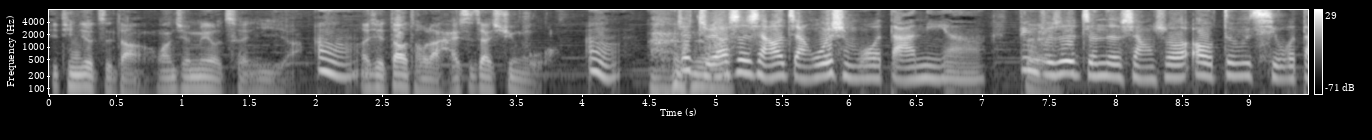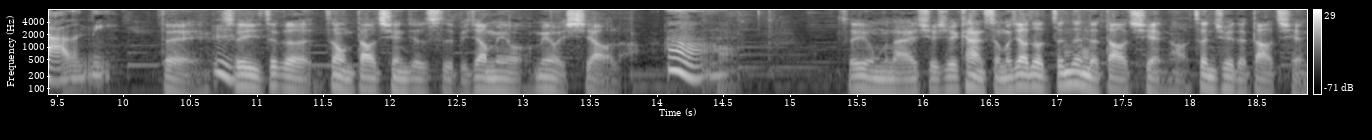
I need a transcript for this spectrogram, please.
一听就知道完全没有诚意啊。嗯，而且到头来还是在训我。嗯，就主要是想要讲为什么我打你啊，并不是真的想说哦，对不起，我打了你。对，所以这个、嗯、这种道歉就是比较没有没有效了。嗯，哦，所以我们来学学看什么叫做真正的道歉哈，正确的道歉。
